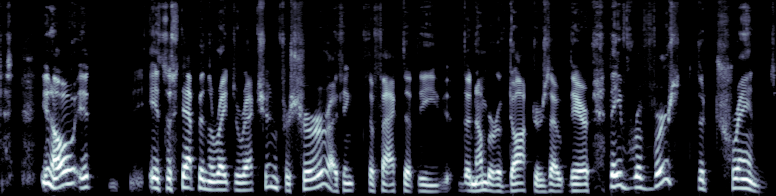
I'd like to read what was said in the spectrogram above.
you know, it it's a step in the right direction for sure. I think the fact that the the number of doctors out there they've reversed the trend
